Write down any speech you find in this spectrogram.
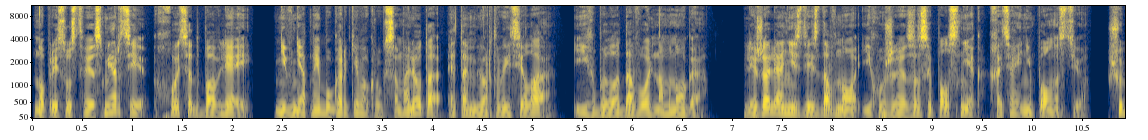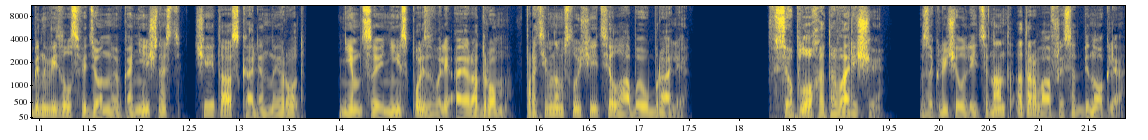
Но присутствие смерти хоть отбавляй. Невнятные бугорки вокруг самолета это мертвые тела. Их было довольно много. Лежали они здесь давно, их уже засыпал снег, хотя и не полностью. Шубин видел сведенную конечность, чей-то оскаленный рот. Немцы не использовали аэродром, в противном случае тела бы убрали. Все плохо, товарищи», — заключил лейтенант, оторвавшись от бинокля.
